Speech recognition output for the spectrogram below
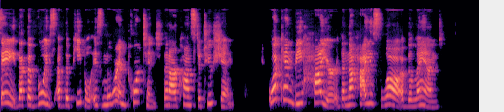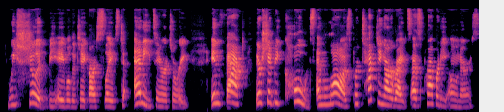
say that the voice of the people is more important than our Constitution? What can be higher than the highest law of the land? We should be able to take our slaves to any territory. In fact, there should be codes and laws protecting our rights as property owners.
